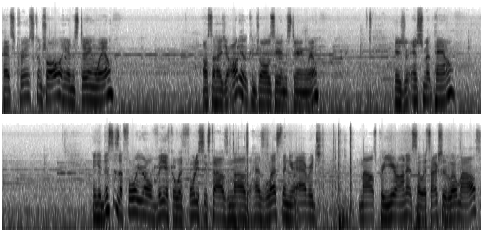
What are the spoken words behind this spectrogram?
Has cruise control here in the steering wheel. Also has your audio controls here in the steering wheel. Here's your instrument panel. Again, this is a four-year-old vehicle with 46,000 miles. It has less than your average miles per year on it, so it's actually low miles.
